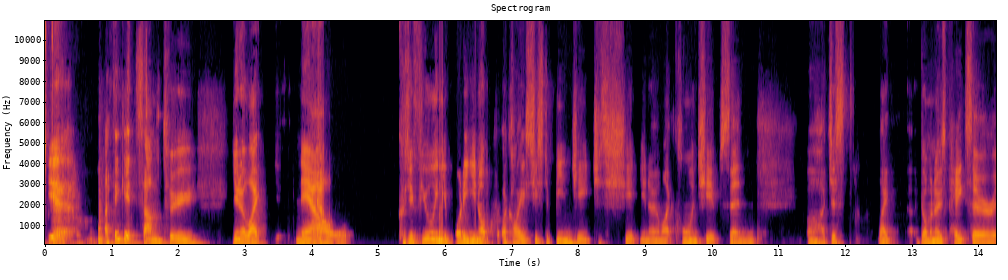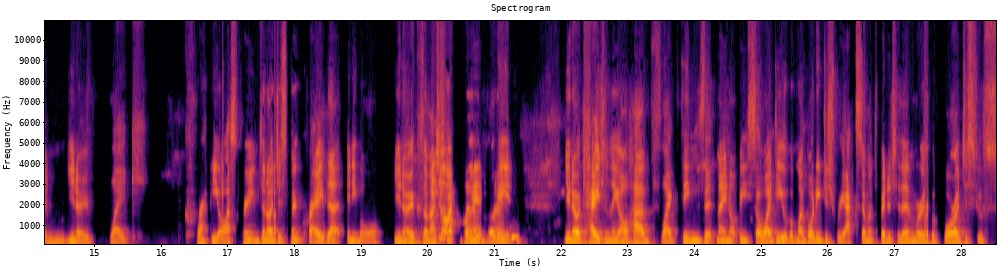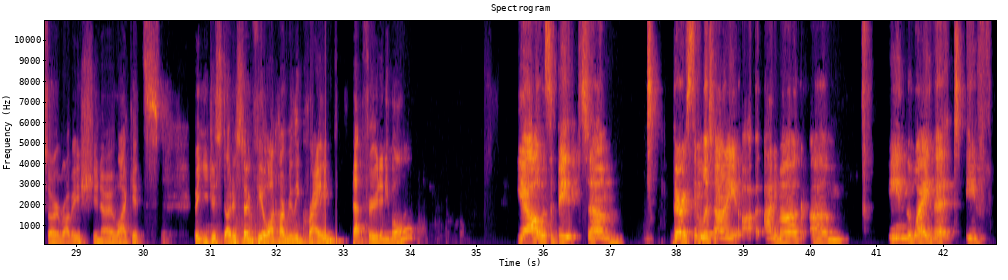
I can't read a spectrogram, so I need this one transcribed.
yeah, I think it's um too, you know, like now because you're fueling your body, you're not like I used to binge eat just shit, you know, like corn chips and oh, just like Domino's pizza and you know, like crappy ice creams, and I just don't crave that anymore, you know, because I'm actually fueling my body. And, you know, occasionally I'll have like things that may not be so ideal, but my body just reacts so much better to them. Whereas before, I just feel so rubbish, you know, like it's. But you just, I just don't feel like I really crave that food anymore yeah, I was a bit um, very similar to Auntie Marg um, in the way that if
